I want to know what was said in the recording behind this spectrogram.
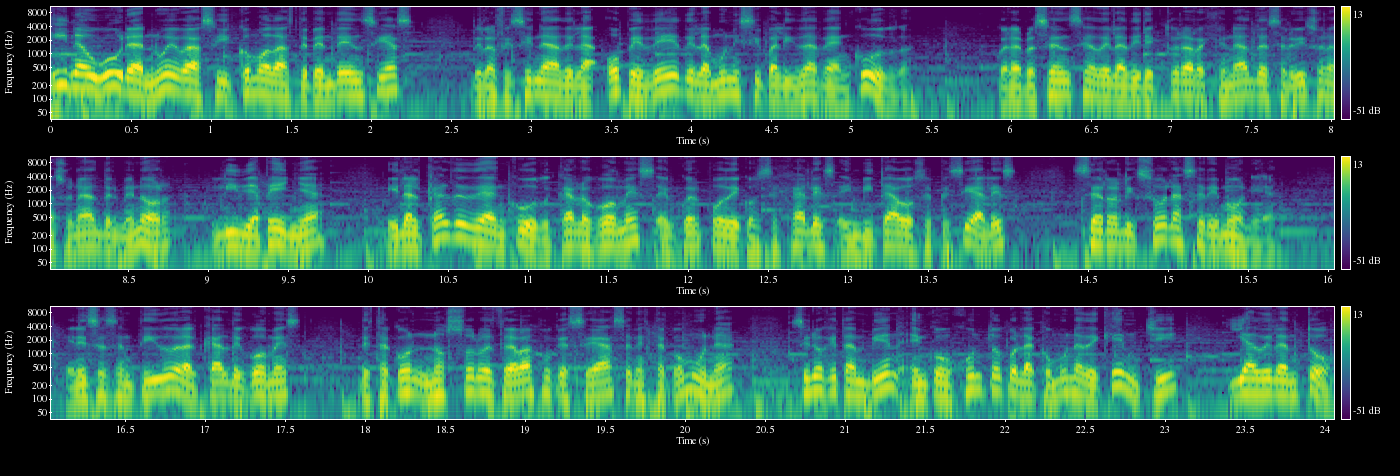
Inaugura nuevas y cómodas dependencias de la oficina de la OPD de la Municipalidad de Ancud con la presencia de la directora regional del Servicio Nacional del Menor, Lidia Peña, el alcalde de Ancud, Carlos Gómez, el cuerpo de concejales e invitados especiales, se realizó la ceremonia. En ese sentido, el alcalde Gómez destacó no solo el trabajo que se hace en esta comuna, sino que también en conjunto con la comuna de Kemchi y adelantó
